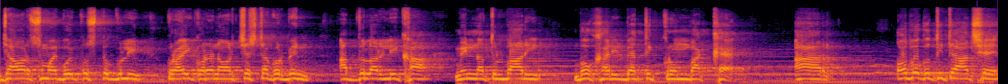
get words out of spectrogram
যাওয়ার সময় বই পুস্তকগুলি ক্রয় করে নেওয়ার চেষ্টা করবেন। আবদুল্লার লিখা মিন্নাতুল বাড়ি বোখারির ব্যতিক্রম ব্যাখ্যা। আর অবগতিতে আছে,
